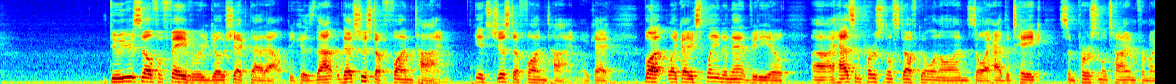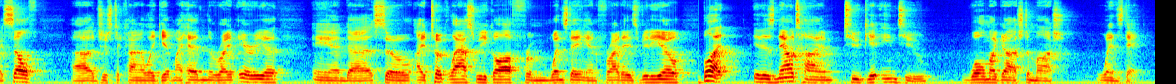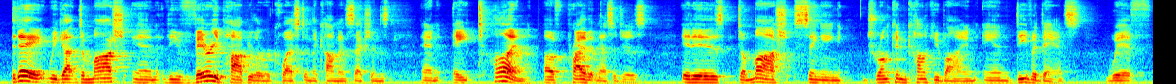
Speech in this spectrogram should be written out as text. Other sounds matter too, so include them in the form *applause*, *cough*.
do yourself a favor and go check that out because that that's just a fun time. It's just a fun time, okay? But like I explained in that video, uh, I had some personal stuff going on, so I had to take some personal time for myself uh, just to kind of like get my head in the right area. And uh, so I took last week off from Wednesday and Friday's video, but it is now time to get into Whoa My Gosh Dimash Wednesday. Today we got Dimash in the very popular request in the comment sections and a ton of private messages it is Dimash singing Drunken Concubine and Diva Dance with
